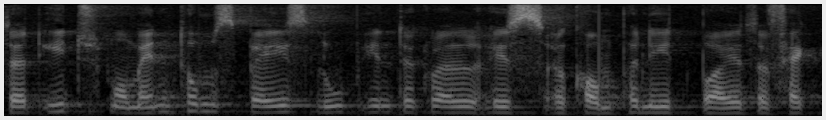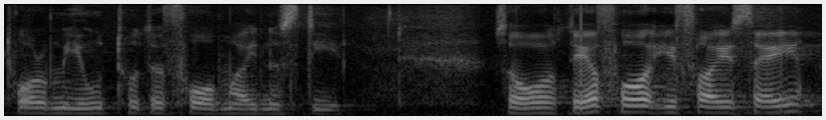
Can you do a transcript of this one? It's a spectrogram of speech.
that each momentum space loop integral is accompanied by the factor mu to the 4 minus d. So therefore, if I say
